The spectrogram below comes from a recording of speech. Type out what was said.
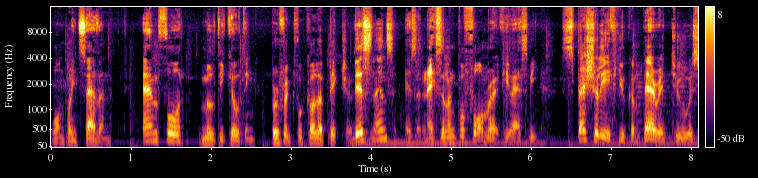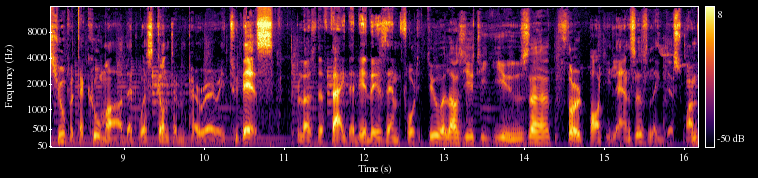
1.7 M4 multi-coating, perfect for color picture. This lens is an excellent performer if you ask me, especially if you compare it to a Super Takumar that was contemporary to this. Plus the fact that it is M42 allows you to use uh, third-party lenses like this one,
